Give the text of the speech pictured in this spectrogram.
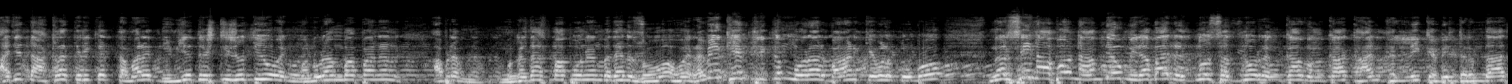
આજે દાખલા તરીકે તમારે દિવ્ય દ્રષ્ટિ જોતી હોય મનુરામ બાપાને આપણે મંગળદાસ બાપુને બધાને જોવા હોય. રવિ ખેમ ત્રિકમ મોરાર બાણ કેવળ કુંભો, નરસિંહ નાભો, નામદેવ મીરાબાઈ, રજનો, સજનો, રંકા, વંકા, ખાન, ખલ્લી. કબીર ધર્મદાસ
